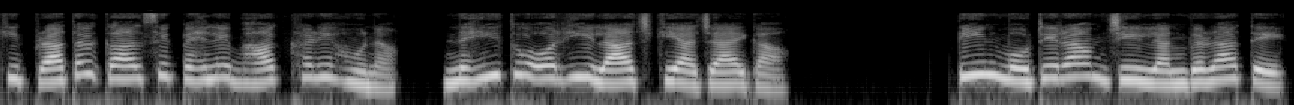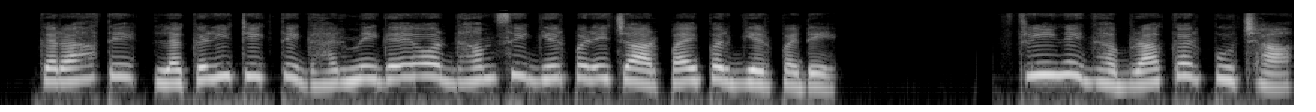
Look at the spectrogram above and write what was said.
कि प्रातःकाल से पहले भाग खड़े होना। नहीं तो और ही इलाज किया जाएगा। तीन मोटेराम जी लंगड़ाते, कराहते, लकड़ी टेकते घर में गए और धम से गिर पड़े, चारपाई पर गिर पड़े। स्त्री ने घबराकर पूछा,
